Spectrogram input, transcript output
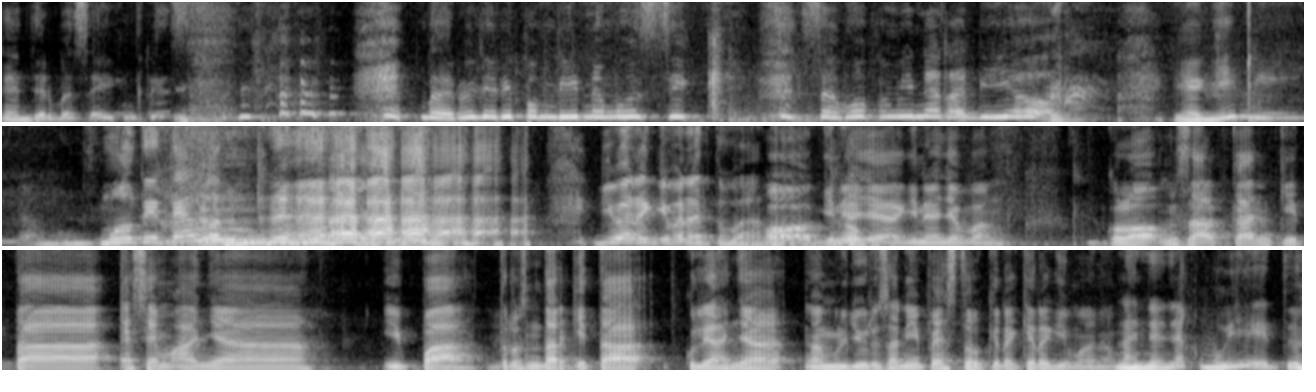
ngajar bahasa Inggris. Baru jadi pembina musik sama pembina radio. Ya gini, multi talent. gimana gimana tuh Bang? Oh gini aja gini aja bang. Kalau misalkan kita SMA-nya IPA, terus ntar kita kuliahnya ngambil jurusan IPS tuh kira-kira gimana? Bang? Nanyanya ke Bu Ye itu.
